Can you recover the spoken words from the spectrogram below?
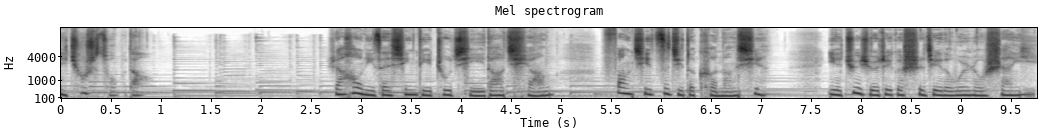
你就是做不到？然后你在心底筑起一道墙，放弃自己的可能性，也拒绝这个世界的温柔善意。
